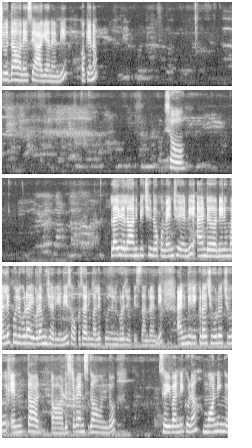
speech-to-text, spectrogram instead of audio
చూద్దాం అనేసి ఆగానండి. ఓకేనా? సో లైవ్ ఎలా అనిపించిందో కమెంట్ చేయండి. అండ్ నేను మల్లెపూలు కూడా ఇవ్వడం జరిగింది. సో, ఒకసారి మల్లెపూలను కూడా చూపిస్తాను రండి. అండ్ మీరు ఇక్కడ చూడొచ్చు ఎంత డిస్టర్బెన్స్‌గా ఉందో. సో, ఇవన్నీ కూడా మార్నింగ్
